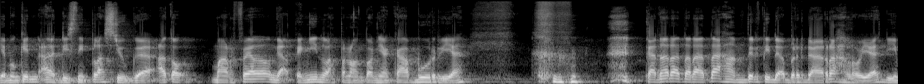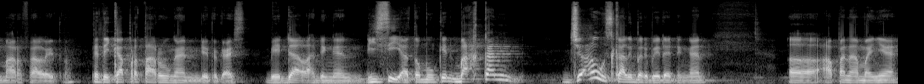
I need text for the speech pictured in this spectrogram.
Ya mungkin uh, Disney Plus juga atau Marvel nggak pengen lah penontonnya kabur ya. Karena rata-rata hampir tidak berdarah loh ya di Marvel itu. Ketika pertarungan gitu guys. Beda lah dengan DC atau mungkin bahkan jauh sekali berbeda dengan uh, apa namanya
